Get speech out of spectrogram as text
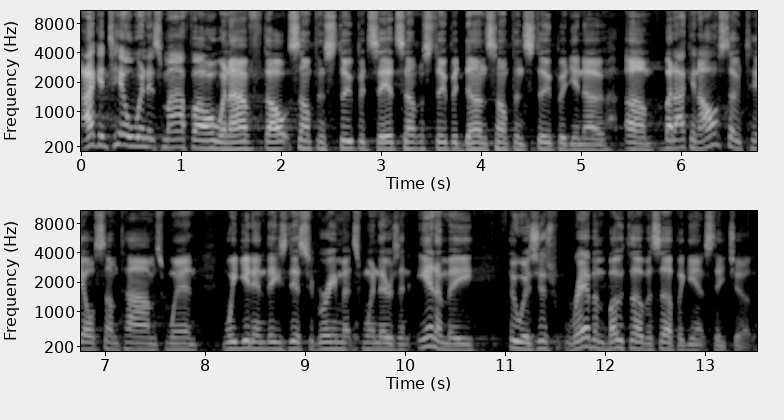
I can tell when it's my fault, when I've thought something stupid, said something stupid, done something stupid, you know. Um, but I can also tell sometimes when we get in these disagreements when there's an enemy who is just revving both of us up against each other.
